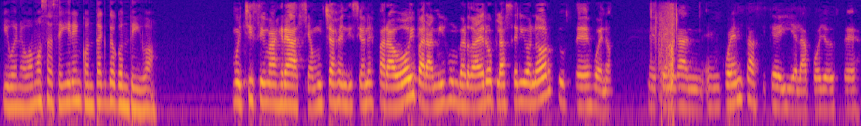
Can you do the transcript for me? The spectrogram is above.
Y bueno, vamos a seguir en contacto contigo. Muchísimas gracias, muchas bendiciones para vos y para mí es un verdadero placer y honor que ustedes, bueno, me tengan en cuenta, así que y el apoyo de ustedes.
